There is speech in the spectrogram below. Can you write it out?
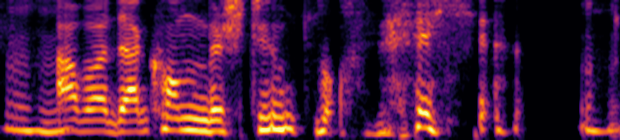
Mhm. Aber da kommen bestimmt noch welche. Mhm.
